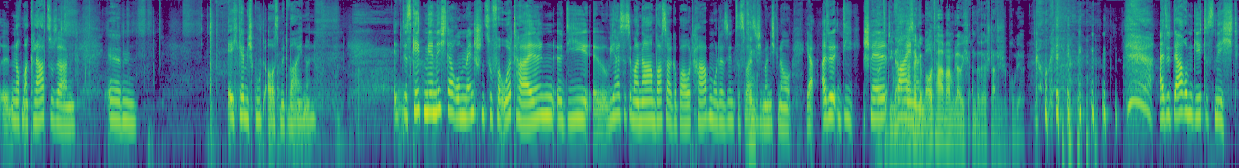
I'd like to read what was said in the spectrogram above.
äh, noch mal klar zu sagen, ähm, ich kenne mich gut aus mit Weinen. Es geht mir nicht darum, Menschen zu verurteilen, äh, die, äh, wie heißt es immer, nah am Wasser gebaut haben oder sind, das weiß Sind. ich immer nicht genau. Ja, also die schnell Leute, die dem weinen. Wasser gebaut haben, haben, glaube ich, andere statische Probleme. Also darum geht es nicht.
